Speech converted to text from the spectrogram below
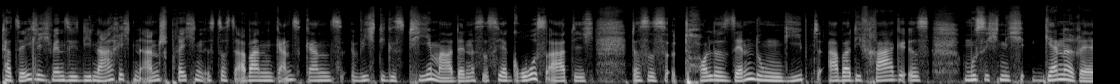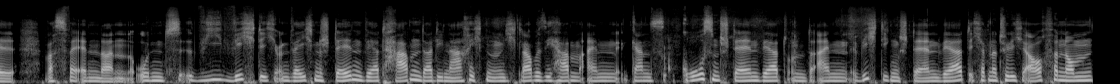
Tatsächlich, wenn Sie die Nachrichten ansprechen, ist das aber ein ganz, ganz wichtiges Thema, denn es ist ja großartig, dass es tolle Sendungen gibt, aber die Frage ist, muss ich nicht generell was verändern und wie wichtig und welchen Stellenwert haben da die Nachrichten? Und ich glaube, sie haben einen ganz großen Stellenwert und einen wichtigen Stellenwert. Ich habe natürlich auch von wahrgenommen,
